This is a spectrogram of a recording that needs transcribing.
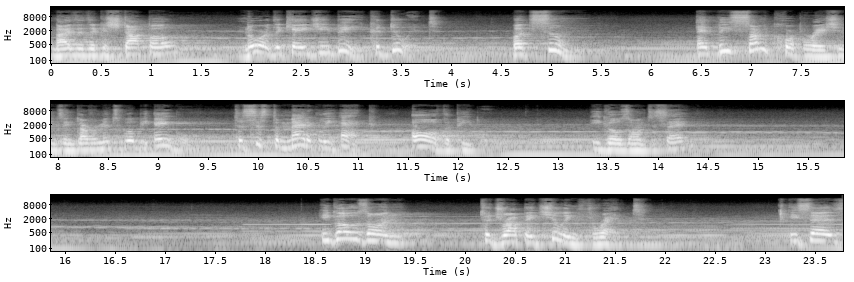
Neither the Gestapo nor the KGB could do it. But soon, at least some corporations and governments will be able to systematically hack all the people. He goes on to say, He goes on to drop a chilling threat. He says,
